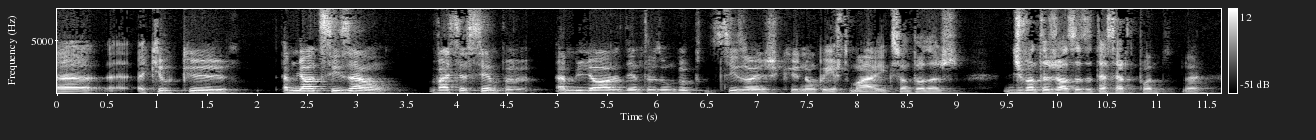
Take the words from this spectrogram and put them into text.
uh, aquilo que a melhor decisão vai ser sempre a melhor dentro de um grupo de decisões que não querias tomar e que são todas desvantajosas até certo ponto, não é?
